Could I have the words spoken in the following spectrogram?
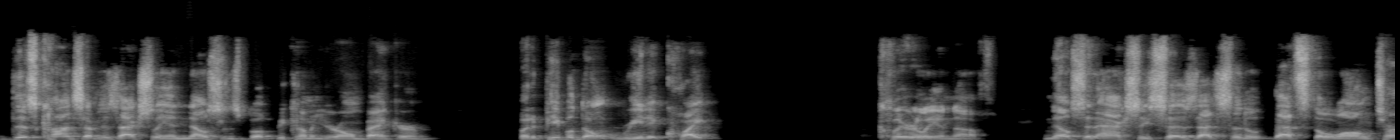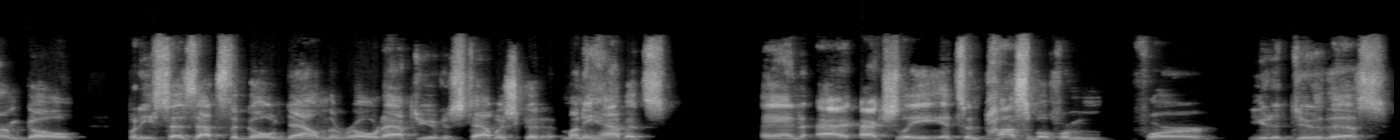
this concept is actually in Nelson's book, Becoming Your Own Banker, but people don't read it quite clearly enough. Nelson actually says that's the that's the long-term goal, but he says that's the goal down the road after you've established good money habits. And actually, it's impossible for for you to do this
